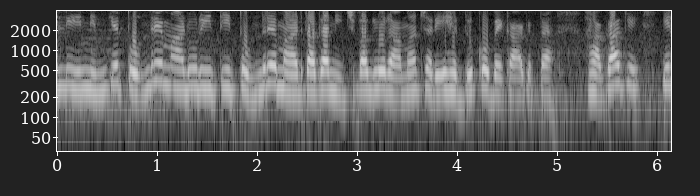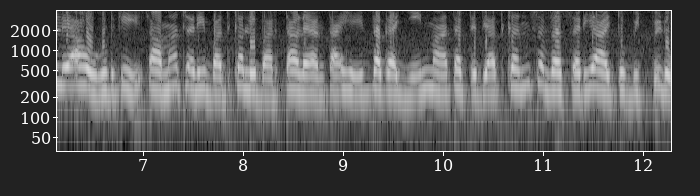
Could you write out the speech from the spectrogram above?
ಇಲ್ಲಿ ನಿಮಗೆ ತೊಂದರೆ ಮಾಡೋ ರೀತಿ ತೊಂದರೆ ಮಾಡಿದಾಗ ನಿಜವಾಗ್ಲೂ ರಾಮಾಚಾರಿ ಹೆದರ್ಕೋಬೇಕಾಗತ್ತೆ. ಹಾಗಾಗಿ ಇಲ್ಲಿ ಆ ಹುಡುಗಿ ರಾಮಾಚಾರಿ ಬದುಕಲ್ಲಿ ಬರ್ತಾಳೆ ಅಂತ ಹೇಳಿದಾಗ ಏನು ಮಾತಾಡ್ತಿದ್ಯಾ? ಅದು ಕನ್ಸಲ್ವ ಸರಿ ಆಯಿತು, ಬಿಟ್ಬಿಡು.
